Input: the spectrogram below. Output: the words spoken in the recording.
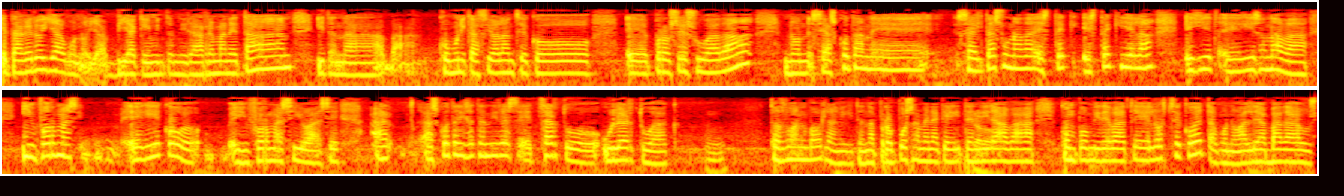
Eta gero ja, bueno, ja, biak emiten dira harremanetan, iten da, ba, komunikazioa lantzeko e, prozesua da, non, ze askotan e, zailtasuna da, ez tek- ez tekiela egi, esan da, ba, informazio, egieko informazioa, ze, a, askotan izaten dira, ze, txartu ulertuak. Torduan ba lan egiten da, proposamenak egiten dira ba, konponbide bat eh, lortzeko eta bueno, aldea badauz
